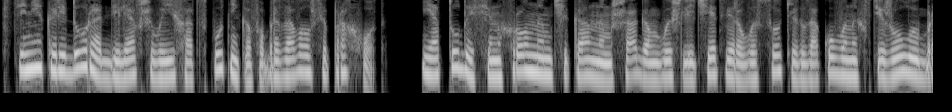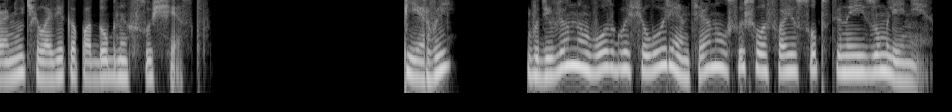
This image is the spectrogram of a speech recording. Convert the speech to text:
В стене коридора, отделявшего их от спутников, образовался проход, и оттуда синхронным чеканным шагом вышли четверо высоких, закованных в тяжелую броню человекоподобных существ. «Первый?» В удивленном возгласе Лориан Тиана услышала свое собственное изумление.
